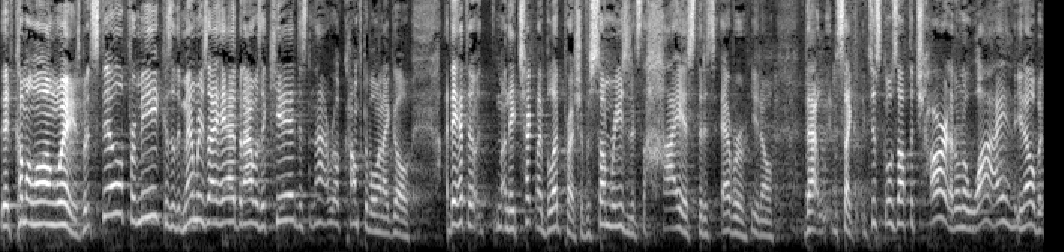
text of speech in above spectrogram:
They've come a long ways, but it's still, for me, because of the memories I had when I was a kid, it's not real comfortable when I go. They have to, and they check my blood pressure. For some reason, it's the highest that it's ever, you know, that it's like it just goes off the chart. I don't know why, you know, but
